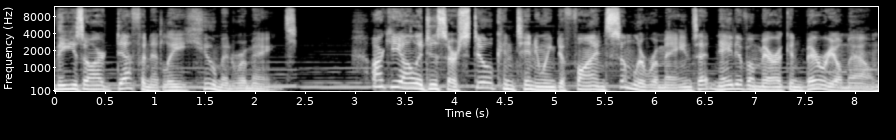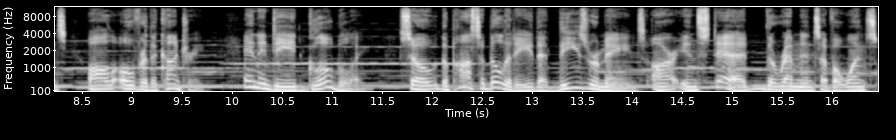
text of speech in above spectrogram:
these are definitely human remains. Archaeologists are still continuing to find similar remains at Native American burial mounds all over the country, and indeed globally, so the possibility that these remains are instead the remnants of a once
